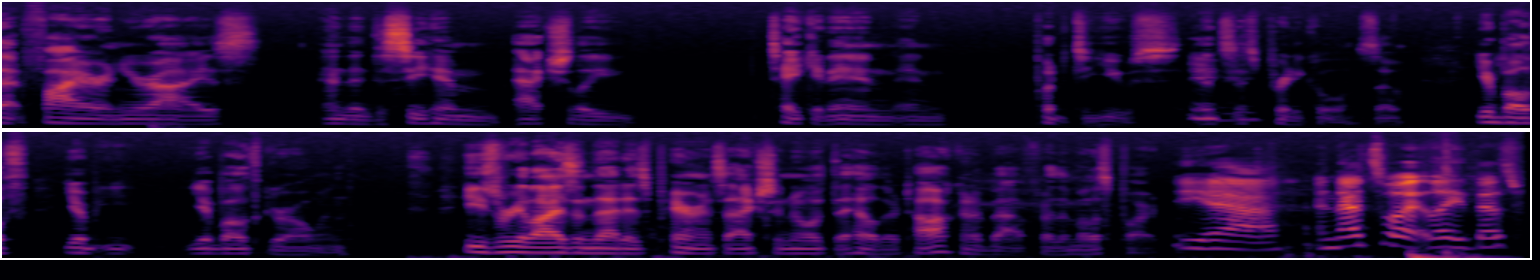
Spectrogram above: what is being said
that fire in your eyes, and then to see him actually take it in and put it to use. It's Mm-hmm. it's pretty cool. So you're both you're you're both growing. He's realizing that his parents actually know what the hell they're talking about for the most part. Yeah. And that's what, like, that's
